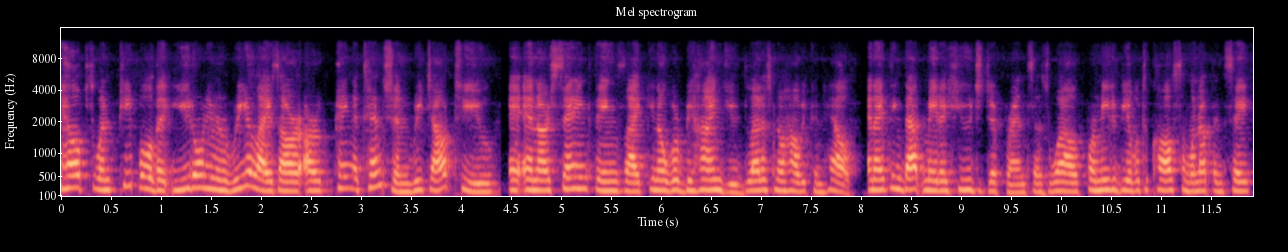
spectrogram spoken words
helps when people that you don't even realize are, are paying attention reach out to you and, and are saying things like, you know, we're behind you. Let us know how we can help. And I think that made a huge difference as well for me to be able to call someone up and say,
